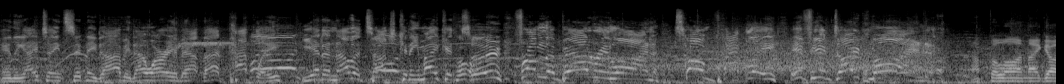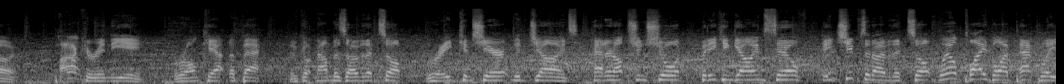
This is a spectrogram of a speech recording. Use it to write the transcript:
in the 18th Sydney Derby. Don't worry about that. Papley, yet another touch. Can he make it two? From the boundary line, if you don't mind. Up the line they go. Parker in the air. Ronk out the back. They've got numbers over the top. Reid can share it with Jones. Had an option short, but he can go himself. He chips it over the top. Well played by Papley,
